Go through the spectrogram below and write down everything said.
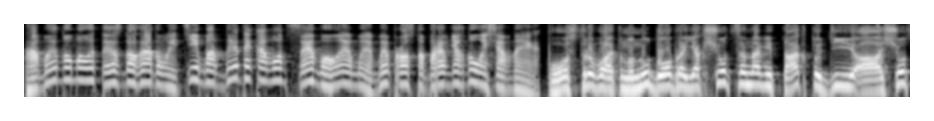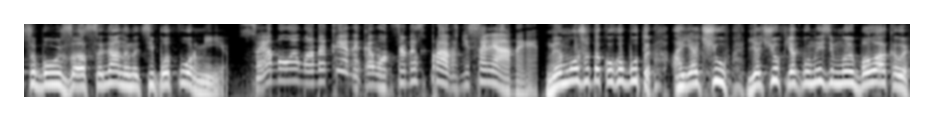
А ми думали, ти здогадувай, ті бандити, Кавун, це були ми. Ми просто перевдягнулися в них. Постривайте, ну ну добре, якщо це навіть так, тоді а що це були за селяни на цій платформі? Це були манекени, Кавун, це не справжні селяни. Не може такого бути. А я чув, я чув, як вони зі мною балакали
